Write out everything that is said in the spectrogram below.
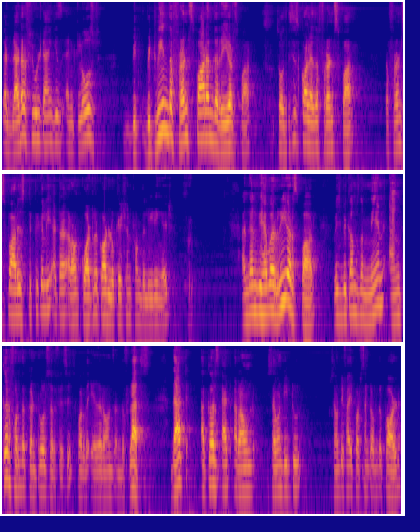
That bladder fuel tank is enclosed be between the front spar and the rear spar. So, this is called as a front spar. The front spar is typically at a around quarter chord location from the leading edge and then we have a rear spar which becomes the main anchor for the control surfaces for the ailerons and the flaps. That occurs at around 70 to 75 percent of the chord.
